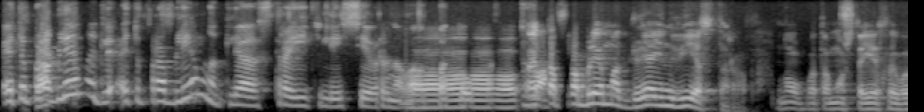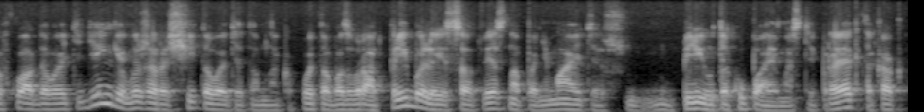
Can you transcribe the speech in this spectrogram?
Это проблема, для, это проблема для строителей Северного потока? Это проблема для инвесторов. Ну, потому что если вы вкладываете деньги, вы же рассчитываете там, на какой-то возврат прибыли и, соответственно, понимаете ну, период окупаемости проекта, как,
